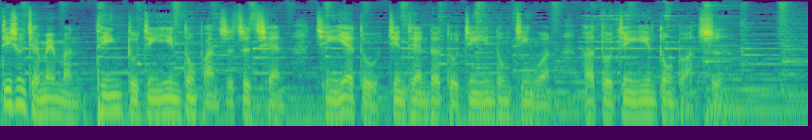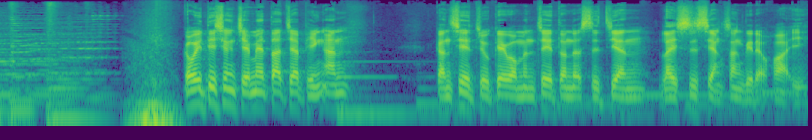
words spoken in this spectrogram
弟兄姐妹们，听读经运动反思之前，请阅读今天的读经运动经文和读经运动短诗。各位弟兄姐妹，大家平安！感谢主给我们这段的时间来思想上帝的话语。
